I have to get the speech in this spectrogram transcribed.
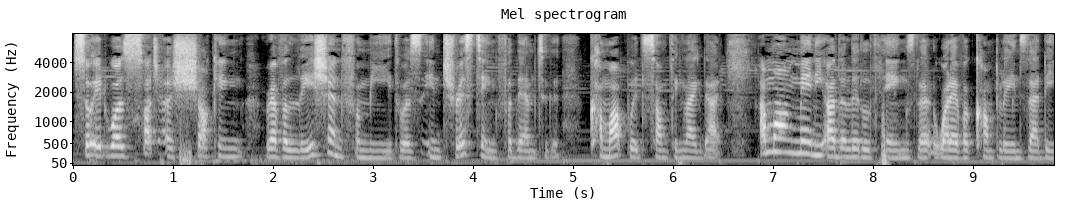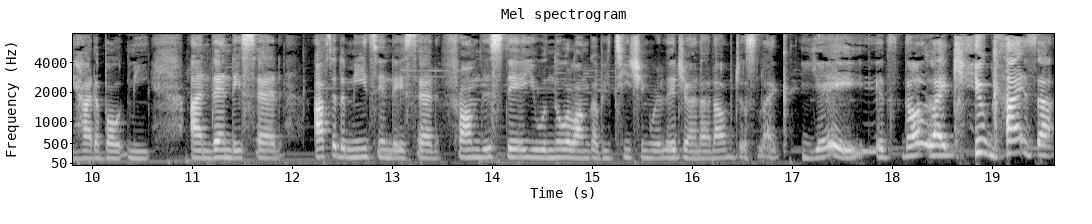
So it was such a shocking revelation for me. It was interesting for them to come up with something like that, among many other little things that whatever complaints that they had about me. And then they said, after the meeting, they said, From this day, you will no longer be teaching religion. And I'm just like, Yay. It's not like you guys are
